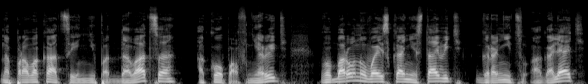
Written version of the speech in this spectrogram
На провокации не поддаваться, окопов не рыть, в оборону войска не ставить, границу оголять,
